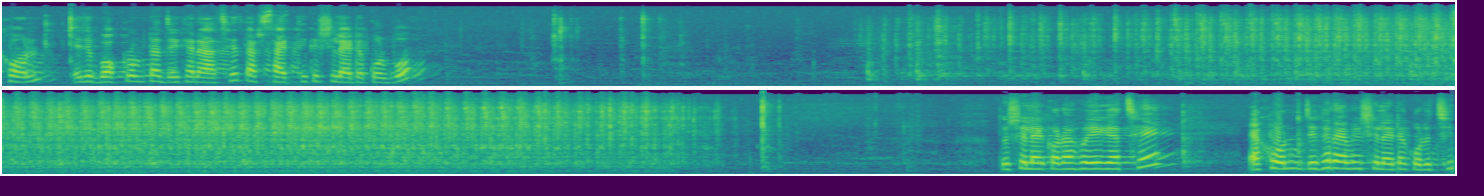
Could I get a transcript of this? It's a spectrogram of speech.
এখন এই যে বক্রমটা যেখানে আছে, তার সাইড থেকে সেলাইটা করব। তো সেলাই করা হয়ে গেছে। এখন যেখানে আমি সেলাইটা করেছি,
